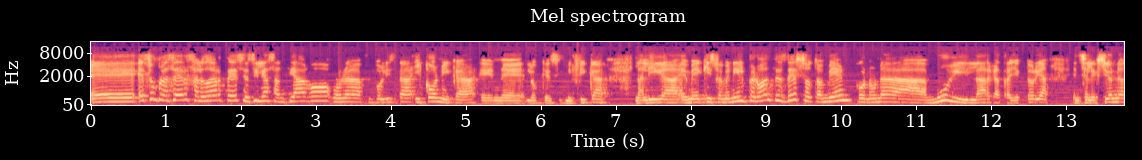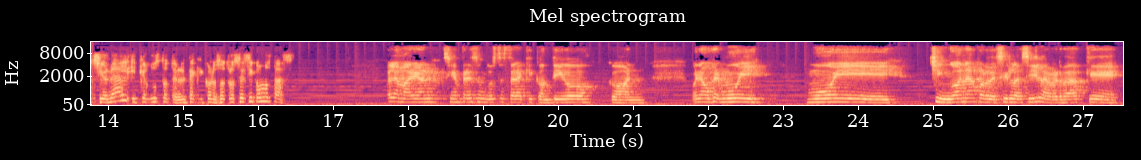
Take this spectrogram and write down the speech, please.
eh, es un placer saludarte, Cecilia Santiago, una futbolista icónica en eh, lo que significa la Liga MX femenil, pero antes de eso también con una muy larga trayectoria en selección nacional y qué gusto tenerte aquí con nosotros. Ceci, ¿cómo estás? Hola Marion, siempre es un gusto estar aquí contigo, con una mujer muy muy chingona, por decirlo así. La verdad que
